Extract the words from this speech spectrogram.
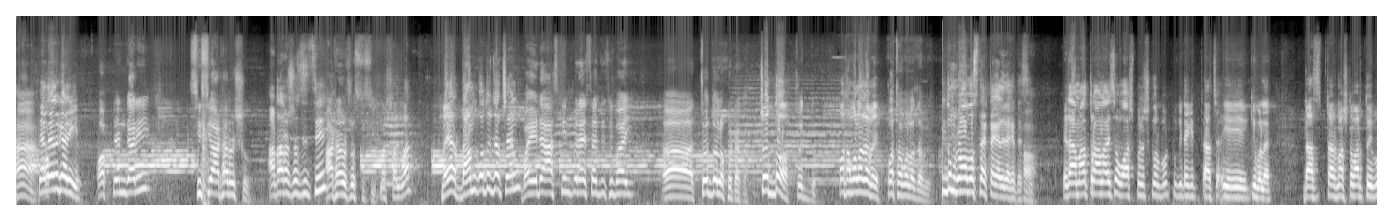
হ্যাঁ তেলের গাড়ি? অকটেন গাড়ি সিসি আঠারোশো। আঠারোশো সিসি আঠারোশো সিসি মার্শাল্লাহ ভাইয়া দাম কত যাচ্ছেন ভাই এটা আস্কিন প্রাইস চাইতেছি ভাই চোদ্দ লক্ষ টাকা। চোদ্দ? চোদ্দ। কথা বলা যাবে? কথা বলা যাবে। একদম র অবস্থা একটা গাড়ি দেখাতেছি হ্যাঁ। এটা মাত্র আনা হয়েছে ওয়াশ পলিশ করব টুকিটাকি আচ্ছা কি বলে? ডাস্টার মাস্টার মারতে হইব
